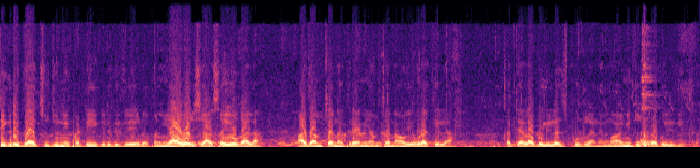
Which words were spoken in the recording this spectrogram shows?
तिकडेच जायचो जुने फाटी इकडे तिकडे एवढं. पण यावर्षी असा योग आला. आज आमच्या नकऱ्याने आमचं नाव एवढा केला का त्याला बैलच पुरला नाही. मग आम्ही दुसरा बैल घेतला.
